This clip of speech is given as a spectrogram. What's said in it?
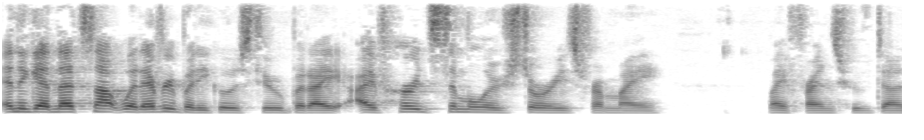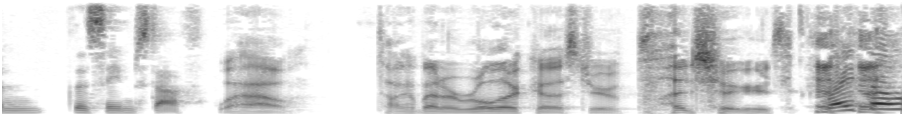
and again that's not what everybody goes through but I, i've heard similar stories from my my friends who've done the same stuff Wow. Talk about a roller coaster of blood sugars. Right, though?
